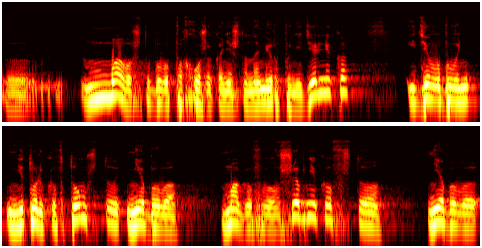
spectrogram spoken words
э, мало что было похоже, конечно, на мир понедельника. И дело было не только в том, что не было магов и волшебников, что не было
